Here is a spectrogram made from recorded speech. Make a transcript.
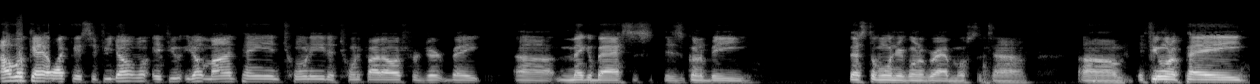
I look at it like this: if you don't, if you, you don't mind paying twenty to twenty five dollars for jerk bait, uh, Megabass is, is going to be that's the one you're going to grab most of the time. Um, if you want to pay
